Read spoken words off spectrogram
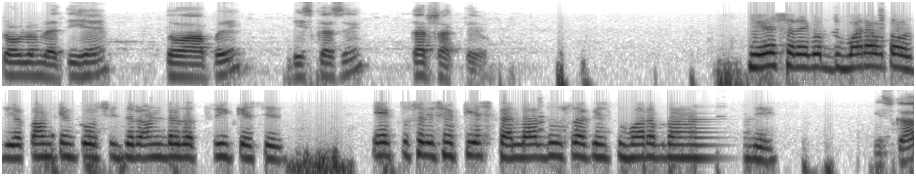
प्रॉब्लम रहती है तो आप डिस्कस कर सकते हो। यस सर एक बार दोबारा बताओ जी accounting procedure under the three cases एक तो सर इसमें केस पहला दूसरा केस दोबारा बताना जी। इसका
